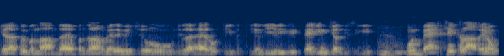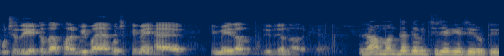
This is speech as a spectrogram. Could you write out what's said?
ਜਿਹੜਾ ਕੋਈ ਬੰਦਾ ਆਂਦਾ ਹੈ 15 ਰੁਪਏ ਦੇ ਵਿੱਚ ਉਹਨੂੰ ਜਿਹੜਾ ਹੈ ਰੋਟੀ ਦਿੱਤੀ ਜਾਂਦੀ ਜਿਹੜੀ ਕਿ ਪੈਕਿੰਗ ਚੱਲਦੀ ਸੀਗੀ। ਹੁਣ ਬੈਠ ਕੇ ਖਿਲਾ ਰਹੇ ਹੋ ਕੁਝ ਰੇਟ ਦਾ ਫ਼ਰਕ ਵੀ ਪਾਇਆ ਕੁਝ ਕਿਵੇਂ ਹੈ ਕਿਵੇਂ ਇਹਦਾ ਰਿਜਨ ਨਾ ਰੱਖਿਆ? ਹੈ? ਰਾਮ ਮੰਦਿਰ ਦੇ ਵਿੱਚ ਜਿਹੜੀ ਅਸੀਂ ਰੋਟੀ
